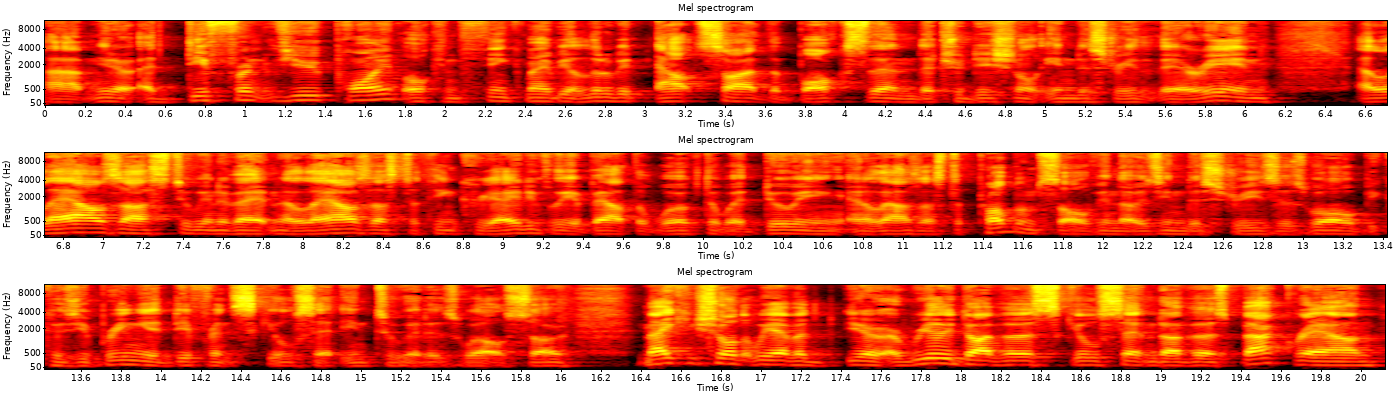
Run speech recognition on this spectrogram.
um, you know, a different viewpoint or can think maybe a little bit outside the box than the traditional industry that they're in allows us to innovate and allows us to think creatively about the work that we're doing and allows us to problem solve in those industries as well because you're bringing a different skill set into it as well. So making sure that we have a, you know, a really diverse skill set and diverse background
